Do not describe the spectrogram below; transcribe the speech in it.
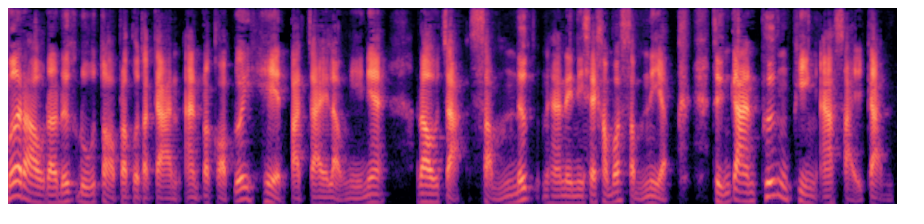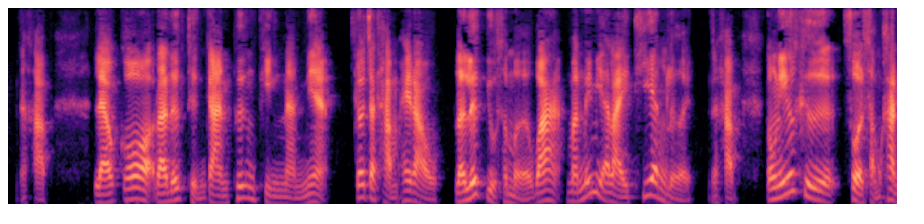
มื่อเราระลึกรู้ต่อปรากฏการณ์อันประกอบด้วยเหตุปัจจัยเหล่านี้เนี่ยเราจะสำนึกนะฮะในนี้ใช้คำว่าสำเนียก ถึงการพึ่งพิงอาศัยกันนะครับ แล้วก็ระลึกถึงการพึ่งพิงนั้นเนี่ยก็จะทำให้เราระลึกอยู่เสมอว่ามันไม่มีอะไรเที่ยงเลยนะครับ ตรงนี้ก็คือส่วนสำคัญ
